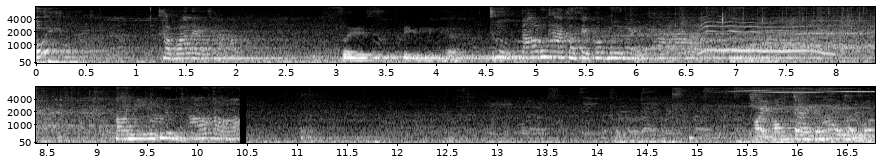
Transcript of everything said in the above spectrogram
อุ๊ยคำว่าอะไรคะ เฟสตินครับ ถูกต้องค่ะ ขอเสียงปรบมือหน่อยค่ะ ตอนนี้หนึ่งเท่าเนาะ ไกลได้ถอยมอง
